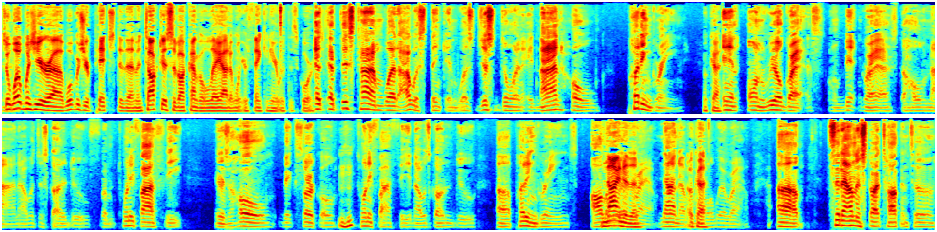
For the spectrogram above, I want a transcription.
So what was your uh, what was your pitch to them? And talk to us about kind of the layout and what you're thinking here with this course. At, at this time, what I was thinking was just doing a nine-hole putting green okay. and on real grass, on bent grass, the whole nine. I was just going to do from 25 feet. There's a whole big circle, Mm-hmm. 25 feet, and I was going to do uh, putting greens all Nine the way of them. around. Nine of them Okay. all the way around. Uh, sit down and start talking to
